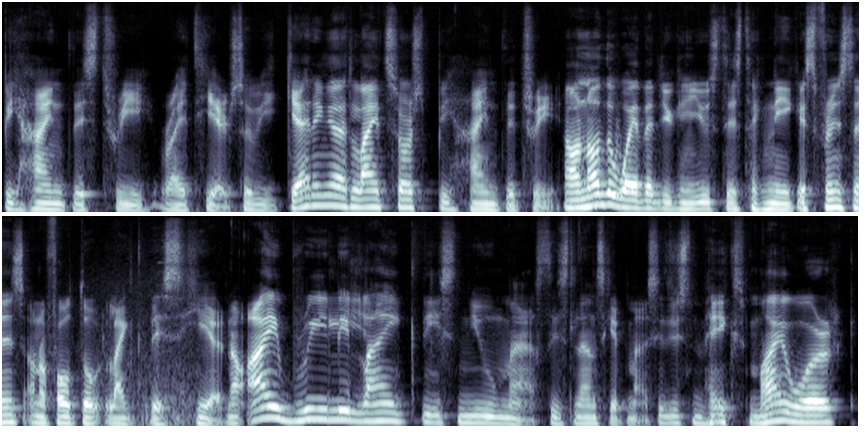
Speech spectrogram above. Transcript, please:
behind this tree right here. So we're getting a light source behind the tree. Now, another way that you can use this technique is, for instance, on a photo like this here. Now, I really like these new masks, these landscape masks. It just makes my work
